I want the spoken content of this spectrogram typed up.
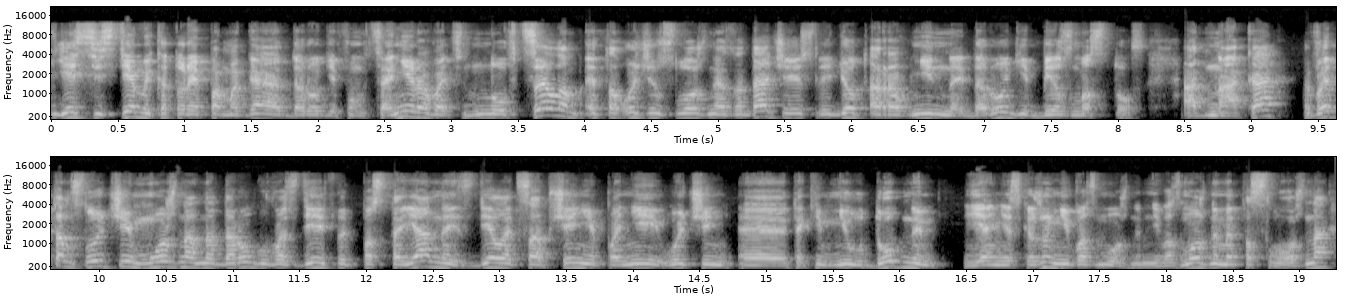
есть системы, которые помогают дороге функционировать, но в целом это очень сложная задача, если идет о равнинной дороге без мостов. Однако в этом случае можно на дорогу воздействовать постоянно и сделать сообщение по ней очень э, таким неудобным, я не скажу невозможным. Невозможным это сложно,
